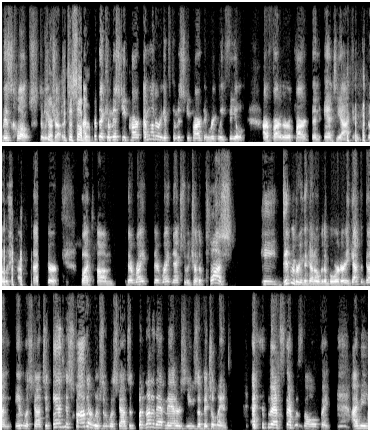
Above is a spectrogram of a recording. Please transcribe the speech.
this close to Sure, each other. it's a I'm suburb. sure that Comiskey Park. I'm wondering if Comiskey Park and Wrigley Field are farther apart than Antioch and Kenosha. I'm not sure, but um, they're right. They're right next to each other. Plus, he didn't bring the gun over the border. He got the gun in Wisconsin, and his father lives in Wisconsin. But none of that matters. He was a vigilante. That's that was the whole thing. I mean,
